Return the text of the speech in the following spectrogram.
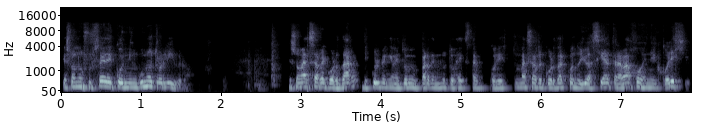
Eso no sucede con ningún otro libro. Eso me hace recordar, disculpen que me tome un par de minutos extra por esto, me hace recordar cuando yo hacía trabajos en el colegio.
